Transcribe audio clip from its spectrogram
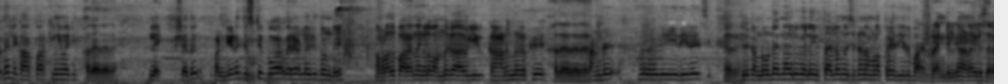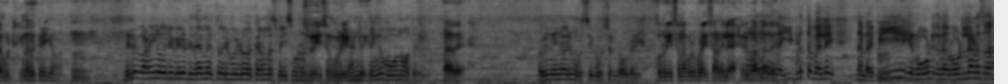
ഇതല്ലേ കാർ പാർക്കിംഗ് മാതിരി? അതെ അതെ അതെ. അല്ലേ പക്ഷെ അത് വണ്ടിയുടെ ജസ്റ്റ് ഇപ്പോൾ വരെയുള്ള ഒരു ഇതുണ്ട്. നമ്മളത് പറയുന്നത് നിങ്ങൾ വന്ന് ഈ കാണുന്നവർക്ക് അതെ അതെ കണ്ട് ഒരു രീതിയിൽ ഇത് കണ്ടുകൊണ്ട് തന്നെ ഒരു വില ഇരുത്താലോ എന്ന് വെച്ചിട്ടാണ് നമ്മൾ അത്രയധികം ഇത് പറയുന്നത്. ഫ്രണ്ടിൽ കാണാൻ ഒരു സ്ഥലം വിട്ടിരിക്കുന്നത്. വിട്ടിരിക്കുന്നത്. ഇതിൽ വേണമെങ്കിൽ ഒരു വീട് ഇതേ മരത്ത് ഒരു വീട് വെക്കാനുള്ള സ്പേസ് കൂടെ സ്പേസും കൂടി രണ്ട് തെങ്ങ് പോകുന്നു മാത്രമേ ഉള്ളൂ. അതെ. ഒരു തെങ്ങ് അവർ മുറിച്ച് മുറിച്ചിട്ടുണ്ട് ഓൾറെഡി ഒരു റീസണബിൾ പ്രൈസ് ആണ് അല്ലേ അവർ പറഞ്ഞത്. ഇവിടുത്തെ വില ഇതുണ്ട. ഇപ്പൊ ഈ റോഡ് റോഡിലാണ് സാർ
